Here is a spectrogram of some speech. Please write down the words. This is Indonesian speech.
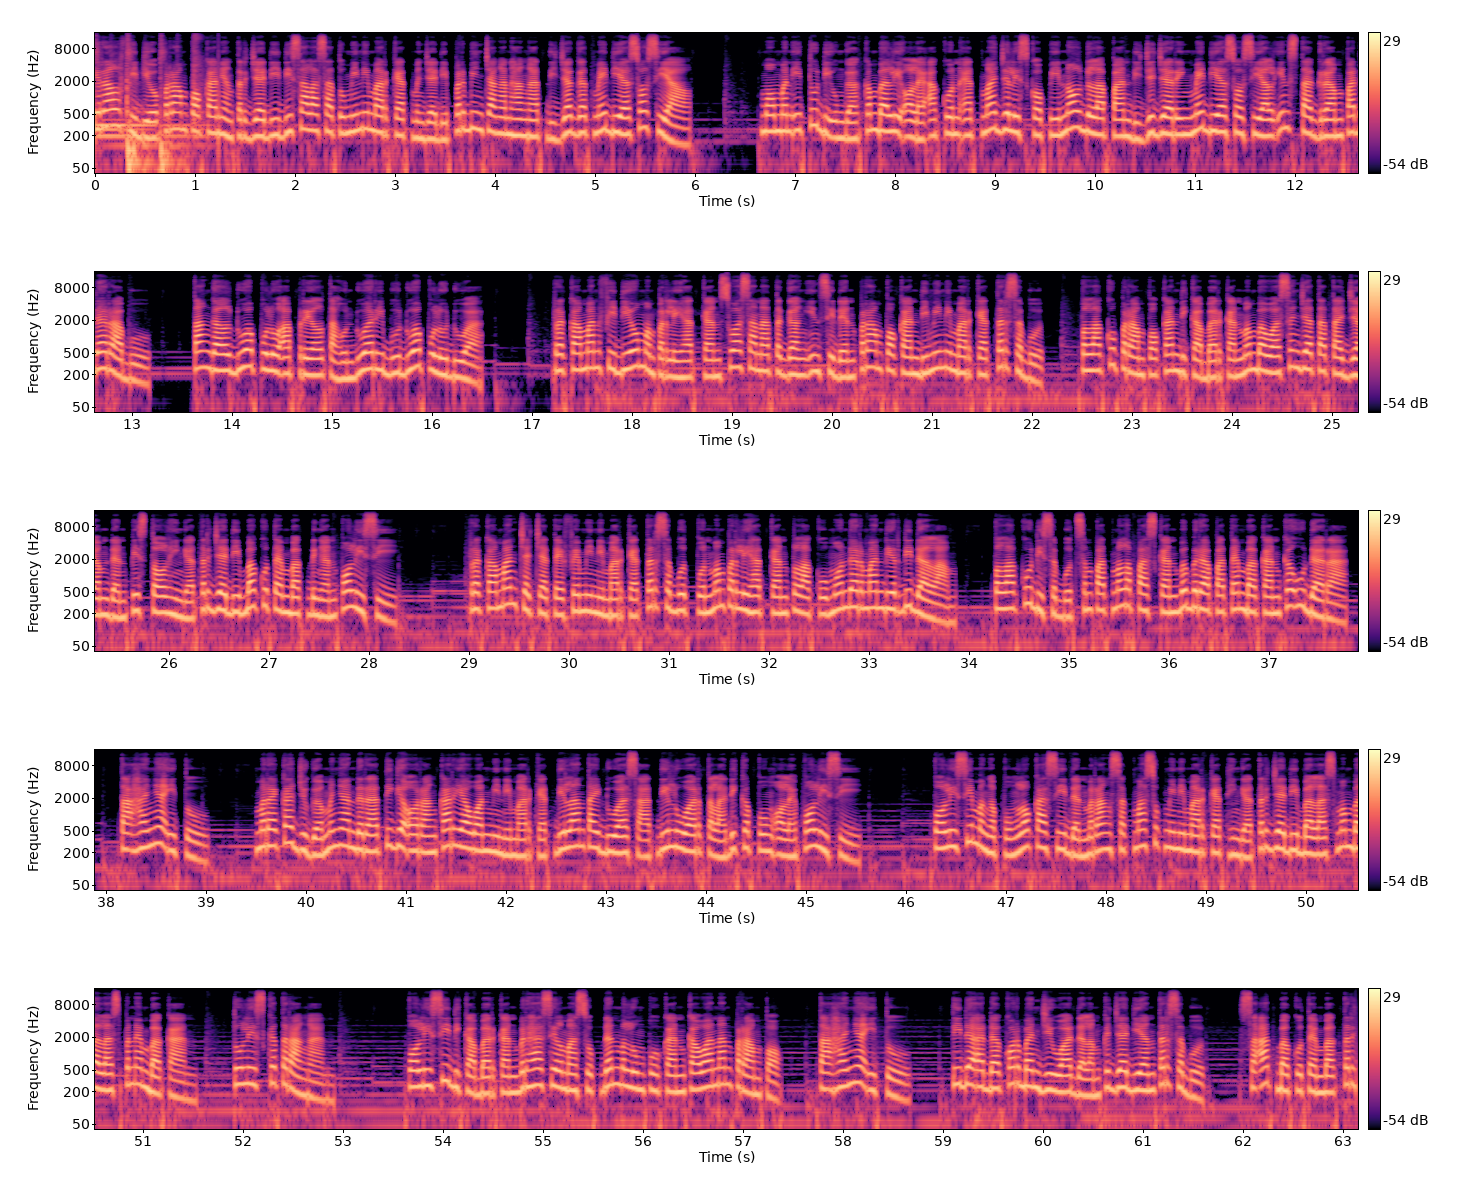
Viral video perampokan yang terjadi di salah satu minimarket menjadi perbincangan hangat di jagat media sosial. Momen itu diunggah kembali oleh akun @majeliskopi08 di jejaring media sosial Instagram pada Rabu, tanggal 20 April tahun 2022. Rekaman video memperlihatkan suasana tegang insiden perampokan di minimarket tersebut. Pelaku perampokan dikabarkan membawa senjata tajam dan pistol hingga terjadi baku tembak dengan polisi. Rekaman CCTV minimarket tersebut pun memperlihatkan pelaku mondar-mandir di dalam. Pelaku disebut sempat melepaskan beberapa tembakan ke udara. Tak hanya itu, mereka juga menyandera tiga orang karyawan minimarket di lantai dua saat di luar telah dikepung oleh polisi. Polisi mengepung lokasi dan merangsek masuk minimarket hingga terjadi balas-membalas penembakan. Tulis keterangan. Polisi dikabarkan berhasil masuk dan melumpuhkan kawanan perampok. Tak hanya itu, tidak ada korban jiwa dalam kejadian tersebut. Saat baku tembak terjadi,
